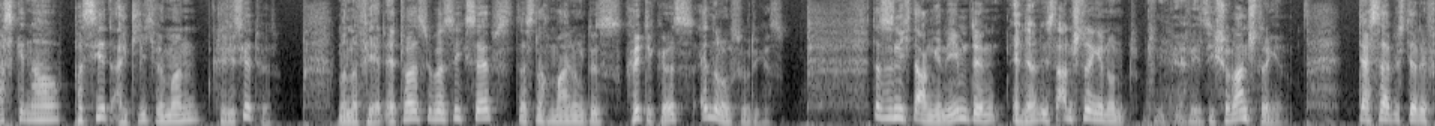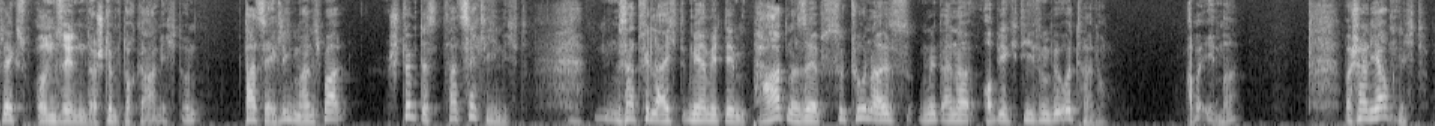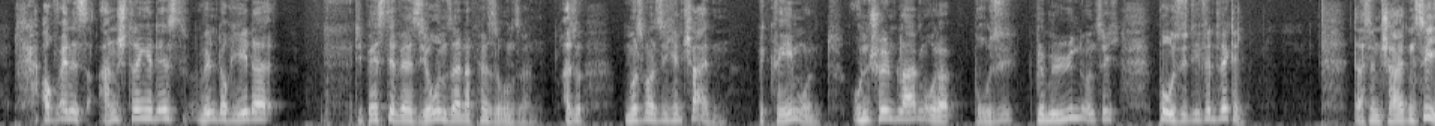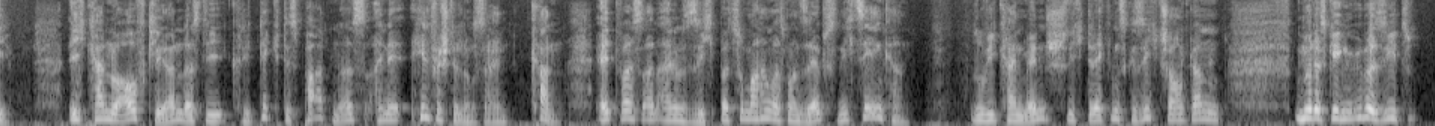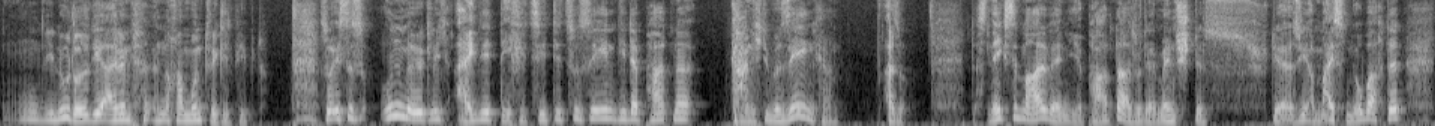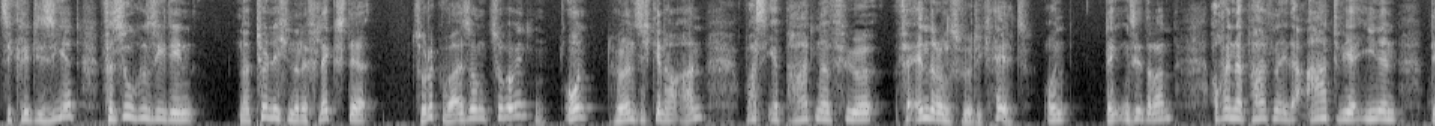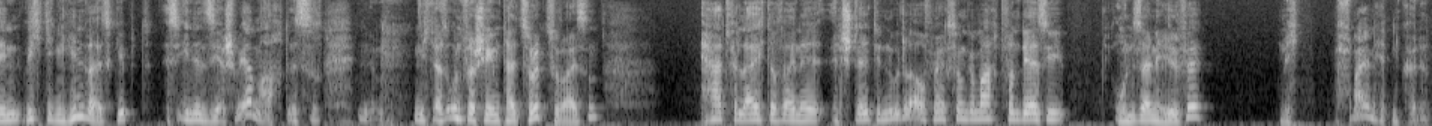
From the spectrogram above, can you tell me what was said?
Was genau passiert eigentlich, wenn man kritisiert wird? Man erfährt etwas über sich selbst, das nach Meinung des Kritikers änderungswürdig ist. Das ist nicht angenehm, denn ändern ist anstrengend und wer will sich schon anstrengen? Deshalb ist der Reflex Unsinn, das stimmt doch gar nicht. Und tatsächlich, manchmal stimmt es tatsächlich nicht. Es hat vielleicht mehr mit dem Partner selbst zu tun als mit einer objektiven Beurteilung. Aber immer? Wahrscheinlich auch nicht. Auch wenn es anstrengend ist, will doch jeder die beste Version seiner Person sein. Also muss man sich entscheiden. Bequem und unschön bleiben oder bemühen und sich positiv entwickeln. Das entscheiden Sie. Ich kann nur aufklären, dass die Kritik des Partners eine Hilfestellung sein kann, etwas an einem sichtbar zu machen, was man selbst nicht sehen kann. So wie kein Mensch sich direkt ins Gesicht schauen kann und nur das Gegenüber sieht die Nudel, die einem noch am Mundwickel piept. So ist es unmöglich, eigene Defizite zu sehen, die der Partner gar nicht übersehen kann. Also das nächste Mal, wenn Ihr Partner, also der Mensch des der Sie am meisten beobachtet, Sie kritisiert, versuchen Sie den natürlichen Reflex der Zurückweisung zu überwinden und hören sich genau an, was Ihr Partner für veränderungswürdig hält. Und denken Sie daran, auch wenn der Partner in der Art, wie er Ihnen den wichtigen Hinweis gibt, es Ihnen sehr schwer macht, es nicht als Unverschämtheit zurückzuweisen, er hat vielleicht auf eine entstellte Nudel aufmerksam gemacht, von der Sie ohne seine Hilfe nicht befreien hätten können.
